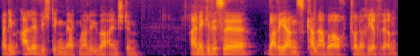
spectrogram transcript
bei dem alle wichtigen Merkmale übereinstimmen. Eine gewisse Varianz kann aber auch toleriert werden.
